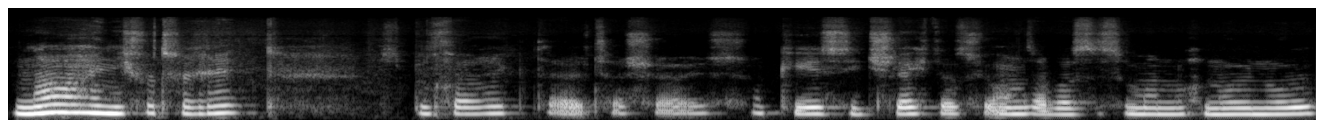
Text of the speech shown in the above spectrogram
Nein, ich wurde verreckt. Ich bin verreckt, alter Scheiß. Okay, es sieht schlecht aus für uns, aber es ist immer noch 0-0.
